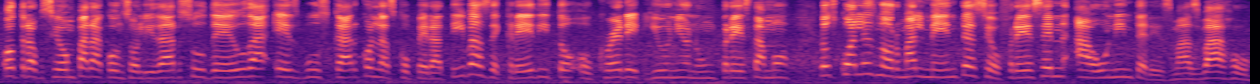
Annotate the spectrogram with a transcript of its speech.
Otra opción para consolidar su deuda es buscar con las cooperativas de crédito o credit union un préstamo, los cuales normalmente se ofrecen a un interés más bajo.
